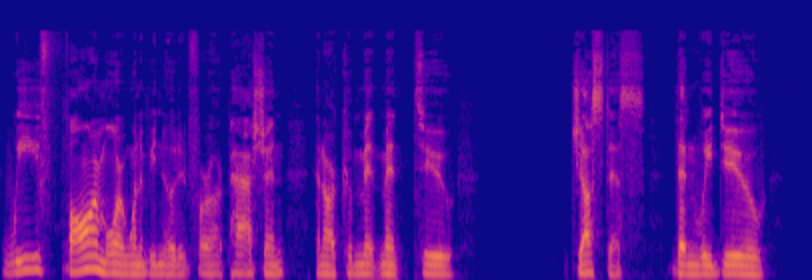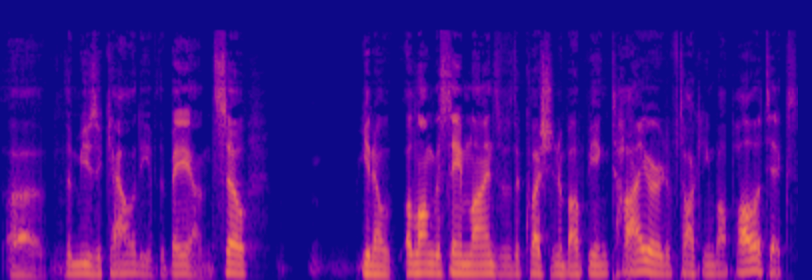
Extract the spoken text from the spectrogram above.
We far more want to be noted for our passion and our commitment to justice than we do uh, the musicality of the band. So, you know, along the same lines of the question about being tired of talking about politics,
